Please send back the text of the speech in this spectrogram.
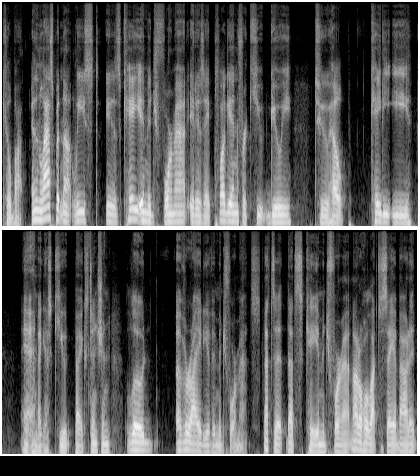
Killbot. And then last but not least is K-Image Format. It is a plugin for Qt GUI to help KDE and I guess Qt by extension load a variety of image formats. That's it. That's K-Image Format. Not a whole lot to say about it.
